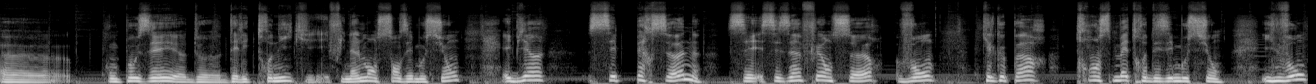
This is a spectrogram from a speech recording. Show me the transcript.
euh, composé d'électronique et finalement sans émotion, eh bien, ces personnes, ces, influenceurs vont quelque part transmettre des émotions. Ils vont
